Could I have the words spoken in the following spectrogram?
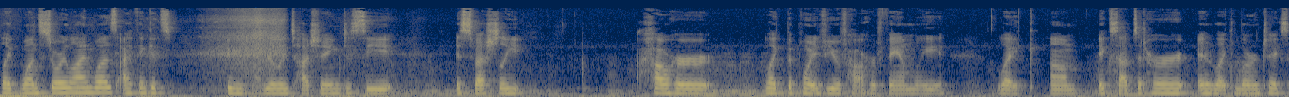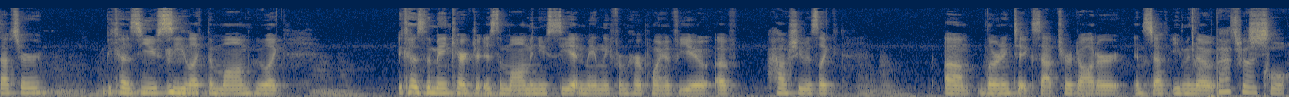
like one storyline was I think it's it was really touching to see, especially how her, like the point of view of how her family, like um, accepted her and like learned to accept her, because you see mm-hmm. like the mom who like, because the main character is the mom and you see it mainly from her point of view of how she was like, um, learning to accept her daughter and stuff, even though that's really she, cool.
